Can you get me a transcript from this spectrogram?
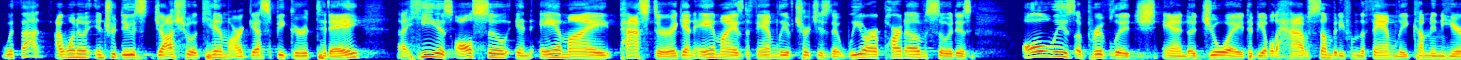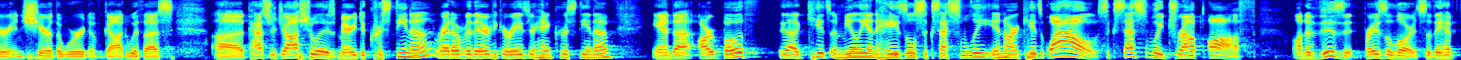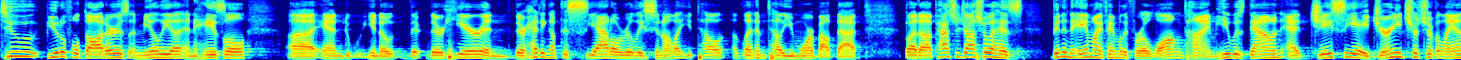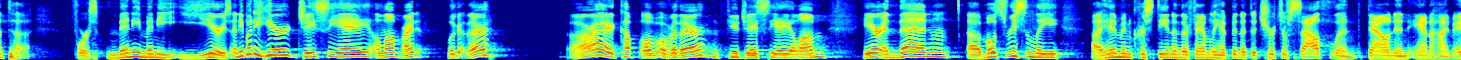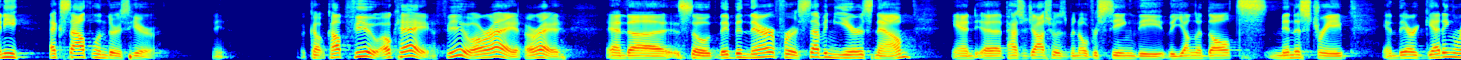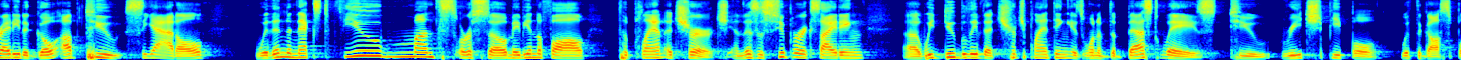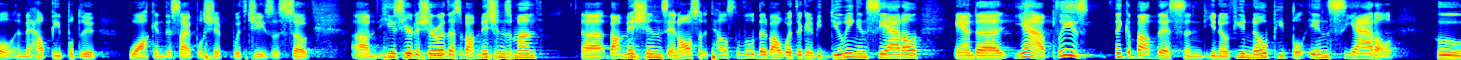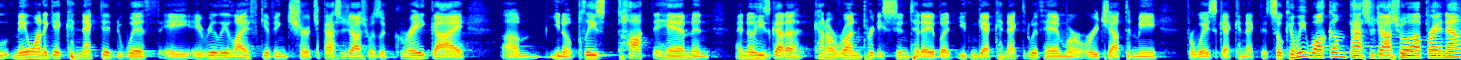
with that, I want to introduce Joshua Kim, our guest speaker today. Uh, he is also an AMI pastor. Again, AMI is the family of churches that we are a part of, so it is always a privilege and a joy to be able to have somebody from the family come in here and share the word of God with us. Uh, Pastor Joshua is married to Christina, right over there. If you could raise your hand, Christina. And uh, are both uh, kids, Amelia and Hazel, successfully in our kids. Wow, successfully dropped off on a visit. Praise the Lord. So they have two beautiful daughters, Amelia and Hazel. Uh, and you know they're, they're, here and they're heading up to Seattle really soon. I'll let you tell, let him tell you more about that. But uh, Pastor Joshua has been in the AMI family for a long time. He was down at JCA Journey Church of Atlanta for many many years. Anybody here JCA alum? Right? Look at there. All right, a couple over there, a few JCA alum here, and then uh, most recently, uh, him and Christine and their family have been at the Church of Southland down in Anaheim. Any ex-Southlanders here? A couple, few. Okay, a few. All right, all right. And uh, so they've been there for seven years now. And uh, Pastor Joshua has been overseeing the, the young adults ministry. And they're getting ready to go up to Seattle within the next few months or so, maybe in the fall, to plant a church. And this is super exciting. Uh, we do believe that church planting is one of the best ways to reach people with the gospel and to help people to walk in discipleship with Jesus. So um, he's here to share with us about Missions Month, uh, about missions, and also to tell us a little bit about what they're going to be doing in Seattle. And uh, yeah, please think about this. And you know, if you know people in Seattle who may want to get connected with a, a really life-giving church, Pastor Joshua is a great guy. Um, you know, please talk to him. And I know he's got to kind of run pretty soon today, but you can get connected with him or, or reach out to me for ways to get connected. So, can we welcome Pastor Joshua up right now?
